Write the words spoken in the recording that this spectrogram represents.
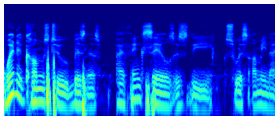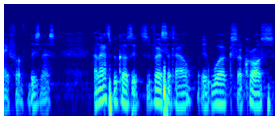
When it comes to business, I think sales is the Swiss Army knife of business. And that's because it's versatile, it works across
